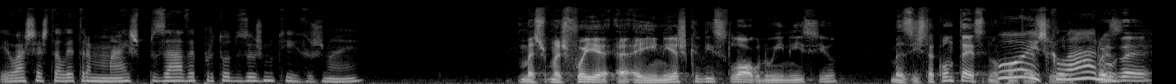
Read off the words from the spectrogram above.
eu acho esta letra mais pesada por todos os motivos, não é? Mas, mas foi a, a Inês que disse logo no início mas isto acontece, não pois, acontece? Pois, claro. Pois é.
